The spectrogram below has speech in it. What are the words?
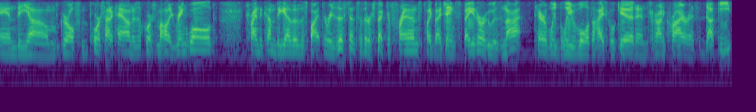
and the um, girl from the poor side of town is, of course, Molly Ringwald, trying to come together despite the resistance of their respective friends, played by James Spader, who is not terribly believable as a high school kid, and Jon Cryer as Ducky,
